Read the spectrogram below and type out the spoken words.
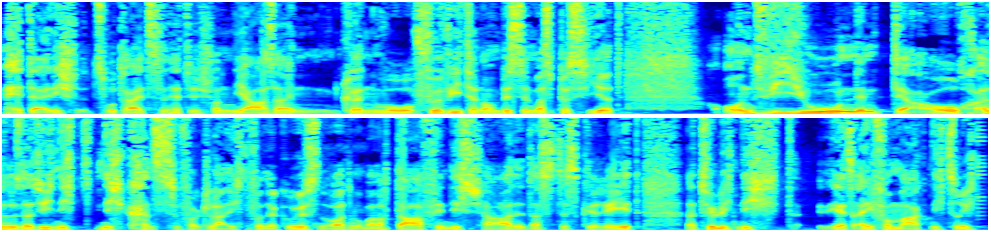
hätte eigentlich 2013 hätte schon ein Jahr sein können, wo für Vita noch ein bisschen was passiert. Und Wii U nimmt der auch, also ist natürlich nicht, nicht ganz zu vergleichen von der Größenordnung, aber auch da finde ich es schade, dass das Gerät natürlich nicht, jetzt eigentlich vom Markt nicht so richtig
